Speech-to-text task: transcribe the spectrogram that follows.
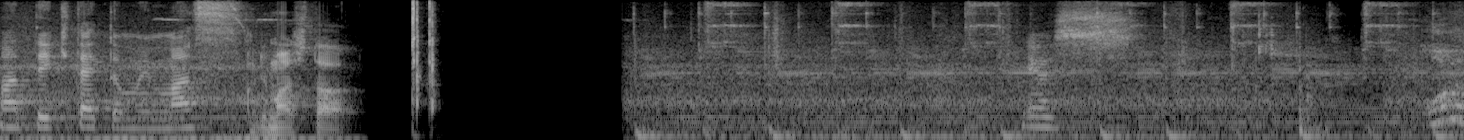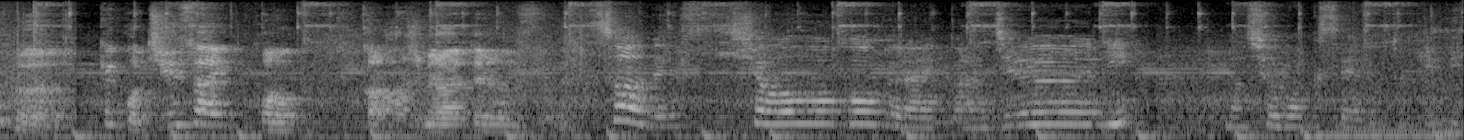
回っていきたいと思います。わかりました。よし。ゴルフ結構小さい頃から始められてるんですよね。そうです。小5ぐらいから12、まあ、小学生の時に。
